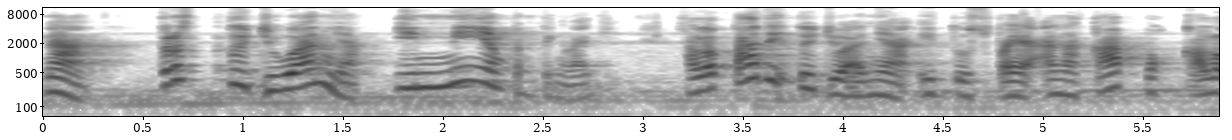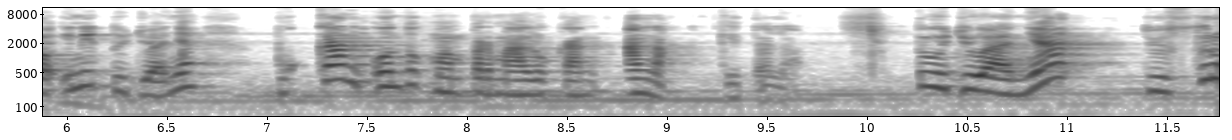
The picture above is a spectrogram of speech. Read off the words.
Nah terus tujuannya ini yang penting lagi. Kalau tadi tujuannya itu supaya anak kapok kalau ini tujuannya bukan untuk mempermalukan anak gitu loh tujuannya justru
